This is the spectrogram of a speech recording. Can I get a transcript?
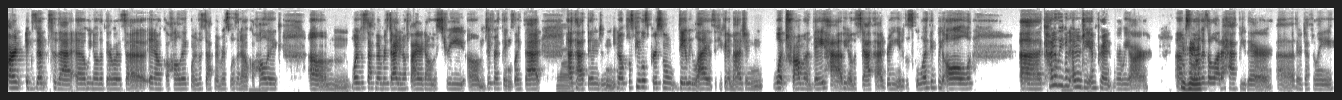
aren't exempt to that uh we know that there was uh an alcoholic one of the staff members was an alcoholic um one of the staff members died in a fire down the street um different things like that Wow. have happened and you know plus people's personal daily lives if you can imagine what trauma they have you know the staff had bringing into the school i think we all uh kind of leave an energy imprint where we are um so while Mhm. there's a lot of happy there uh there are definitely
